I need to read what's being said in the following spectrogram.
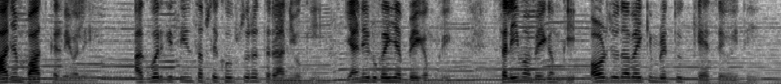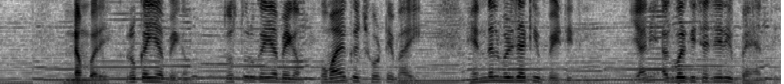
आज हम बात करने वाले हैं अकबर की तीन सबसे खूबसूरत रानियों की, यानी रुकैया बेगम की, सलीमा बेगम की और जोधाबाई की मृत्यु कैसे हुई थी? नंबर एक, रुकैया बेगम। दोस्तों, रुकैया बेगम हुमायूं के छोटे भाई हिंदल मिर्ज़ा की बेटी थी, यानी अकबर की चचेरी बहन थी।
